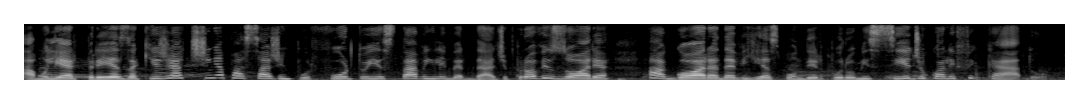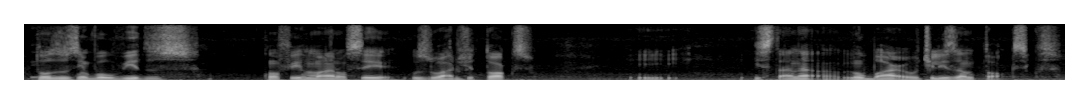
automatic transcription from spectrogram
A mulher presa, que já tinha passagem por furto e estava em liberdade provisória, agora deve responder por homicídio qualificado. Todos os envolvidos confirmaram ser usuários de tóxico e está no bar utilizando tóxicos.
